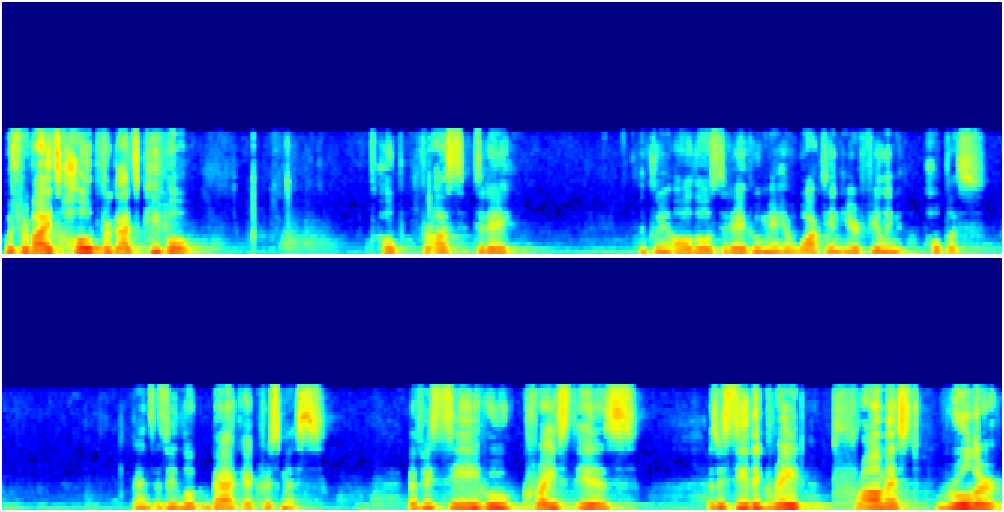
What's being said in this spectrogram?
which provides hope for God's people, hope for us today, including all those today who may have walked in here feeling hopeless. Friends, as we look back at Christmas, as we see who Christ is, as we see the great promised ruler,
